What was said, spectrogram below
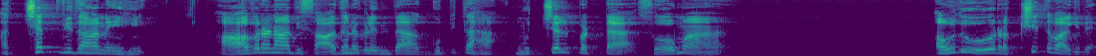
ಅಚ್ಛದ್ವಿಧಾನೈ ಆವರಣಾದಿ ಸಾಧನಗಳಿಂದ ಗುಪಿತ ಮುಚ್ಚಲ್ಪಟ್ಟ ಸೋಮ ಅದು ರಕ್ಷಿತವಾಗಿದೆ.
